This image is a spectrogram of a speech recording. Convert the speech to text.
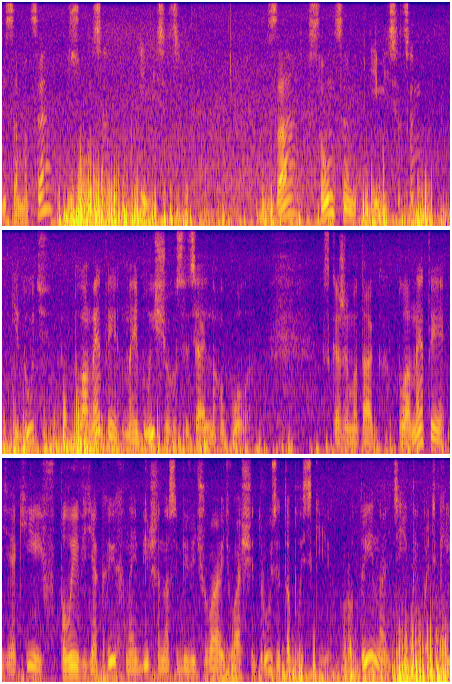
І саме це Сонце і місяць. За Сонцем і місяцем ідуть планети найближчого соціального кола. Скажімо так, планети, які вплив яких найбільше на собі відчувають ваші друзі та близькі, родина, діти, батьки.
